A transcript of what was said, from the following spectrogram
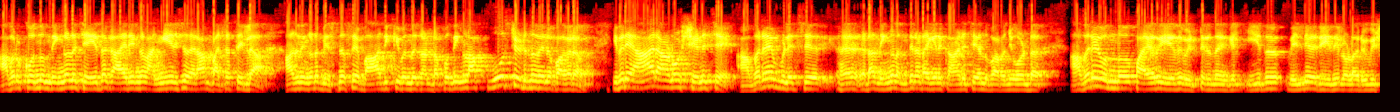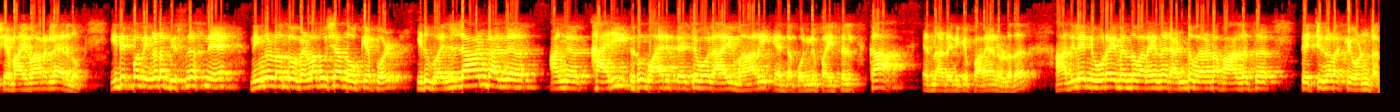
അവർക്കൊന്നും നിങ്ങൾ ചെയ്ത കാര്യങ്ങൾ അംഗീകരിച്ചു തരാൻ പറ്റത്തില്ല. അത് നിങ്ങളുടെ ബിസിനസ്സെ ബാധിക്കുമെന്ന് കണ്ടപ്പോൾ നിങ്ങൾ ആ പോസ്റ്റ് ഇടുന്നതിന് പകരം ഇവരെ ആരാണോ ക്ഷണിച്ച് അവരെ വിളിച്ച് "ഏ, എടാ നിങ്ങൾ എന്തിനടാ ഇങ്ങനെ കാണിച്ചതെന്ന് പറഞ്ഞുകൊണ്ട് അവരെ ഒന്ന് ഫയർ ചെയ്ത് വിട്ടിരുന്നെങ്കിൽ ഇത് വലിയ രീതിയിലുള്ള ഒരു വിഷയമായി മാറില്ലായിരുന്നു ഇതിപ്പോ നിങ്ങളുടെ ബിസിനസ്സിനെ നിങ്ങളെന്തോ വെള്ളപൂശാൻ നോക്കിയപ്പോൾ ഇത് വല്ലാണ്ട് അങ്ങ് അങ്ങ് കരി വാരി തേച്ച പോലെ ആയി മാറി എന്റെ പൊന്നു ഫൈസൽ ക എന്നാണ് എനിക്ക് പറയാനുള്ളത്. അതിലെ നൂറയും എന്ന് പറയുന്ന രണ്ടു പേരുടെ ഭാഗത്ത് തെറ്റുകളൊക്കെ ഉണ്ട്.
